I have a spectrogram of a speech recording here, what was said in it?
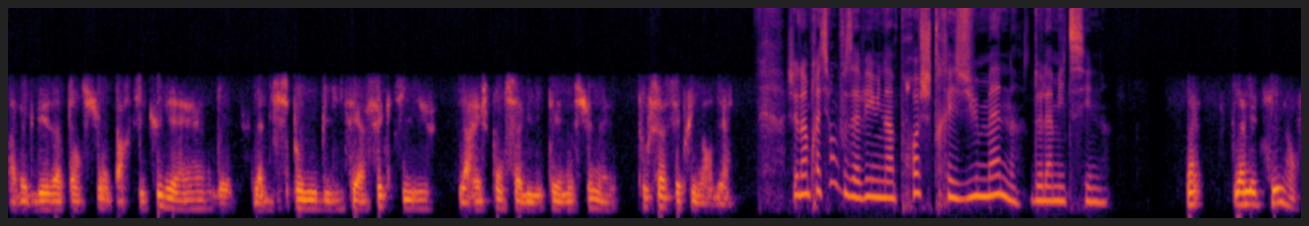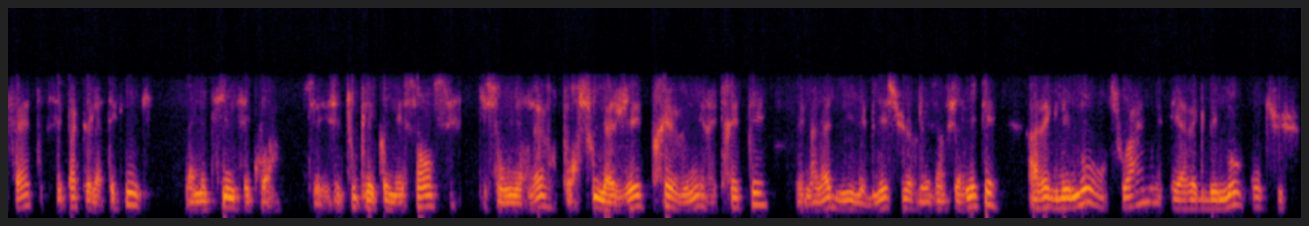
avec des attentions particulières, de la disponibilité affective, la responsabilité émotionnelle. Tout ça, c'est primordial. J'ai l'impression que vous avez une approche très humaine de la médecine. La médecine, en fait, c'est pas que la technique. La médecine, c'est quoi? C'est toutes les connaissances qui sont mises en œuvre pour soulager, prévenir et traiter les maladies, les blessures, les infirmités. Avec des mots, on soigne et avec des mots, on tue.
